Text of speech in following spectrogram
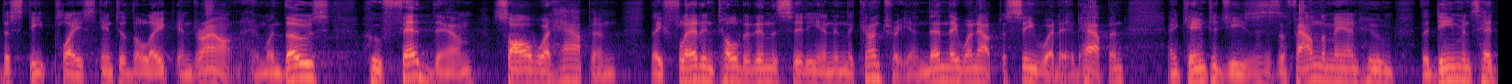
the steep place into the lake and drowned. And when those who fed them saw what happened, they fled and told it in the city and in the country. And then they went out to see what had happened and came to Jesus and found the man whom the demons had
